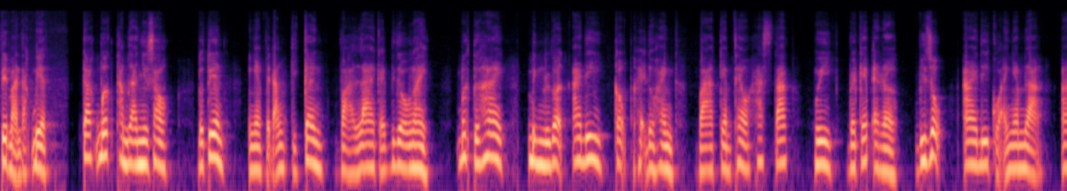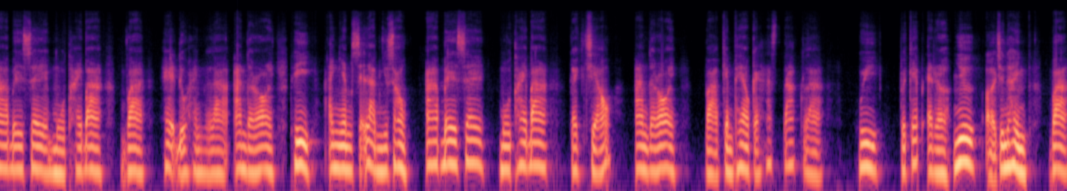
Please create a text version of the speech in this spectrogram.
phiên bản đặc biệt. Các bước tham gia như sau. Đầu tiên, anh em phải đăng ký kênh và like cái video này. Bước thứ hai, bình luận ID cộng hệ điều hành và kèm theo hashtag Huy WR. Ví dụ, ID của anh em là ABC123 và hệ điều hành là Android thì anh em sẽ làm như sau. ABC123 gạch chéo Android và kèm theo cái hashtag là Huy WR như ở trên hình và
